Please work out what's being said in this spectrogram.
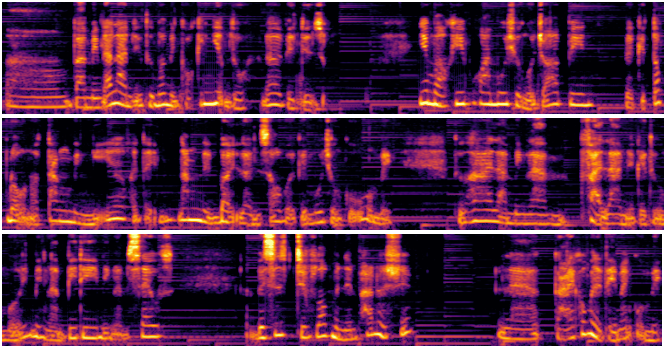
Uh, và mình đã làm những thứ mà mình có kinh nghiệm rồi đó là về tuyển dụng. Nhưng mà khi qua môi trường của Jobin về cái tốc độ nó tăng mình nghĩ phải đến 5 đến 7 lần so với cái môi trường cũ của mình. Thứ hai là mình làm phải làm những cái thứ mới mình làm BD mình làm sales business development and partnership là cái không phải là thế mạnh của mình.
